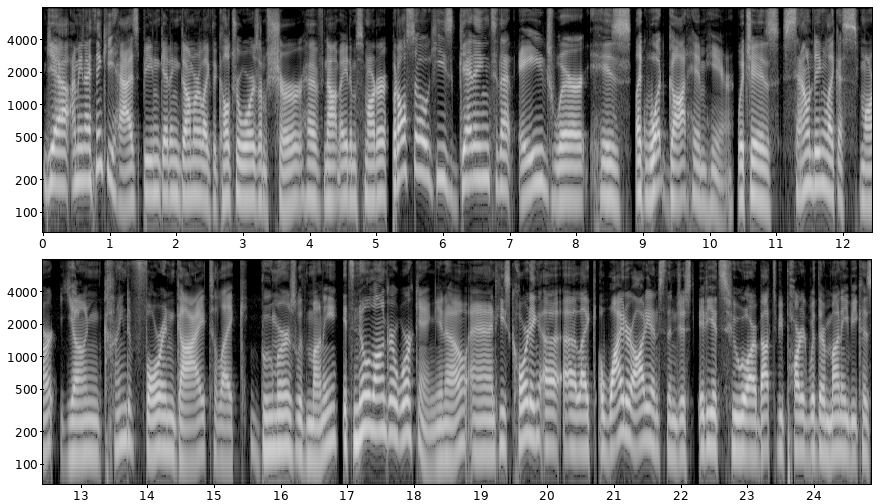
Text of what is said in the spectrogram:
Yeah, I mean, I think he has been getting dumber. Like the culture wars, I'm sure, have not made him smarter. But also, he's getting to that age where his, like, what got him here, which is sounding like a smart, young, kind of foreign guy to like boomers with money. It's no longer working, you know? And he's courting a, a like a wider audience than just idiots who are about to be parted with their money because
